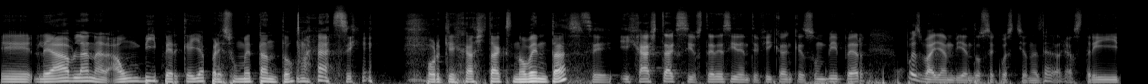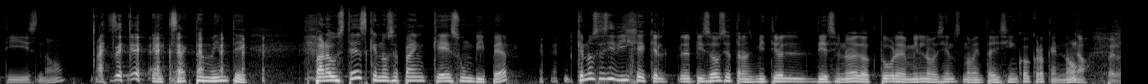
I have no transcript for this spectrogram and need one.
eh, le hablan a, a un viper que ella presume tanto, sí, porque hashtags noventas. sí. Y hashtag, si ustedes identifican que es un viper, pues vayan viéndose cuestiones de la gastritis, ¿no? Exactamente. Para ustedes que no sepan qué es un viper, que no sé si dije que el, el episodio se transmitió el 19 de octubre de 1995, creo que no. No, pero...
